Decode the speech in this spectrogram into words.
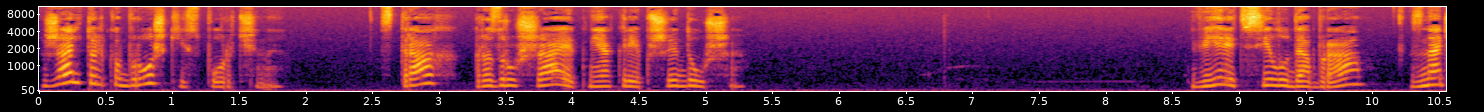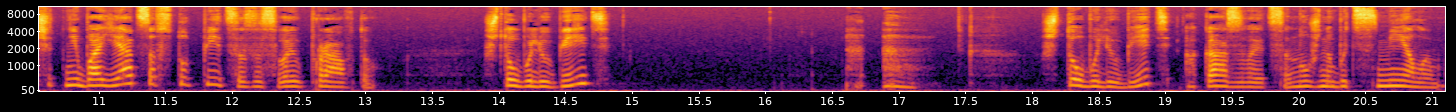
Жаль, только брошки испорчены. Страх разрушает неокрепшие души. Верить в силу добра значит не бояться вступиться за свою правду. Чтобы любить, чтобы любить, оказывается, нужно быть смелым,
